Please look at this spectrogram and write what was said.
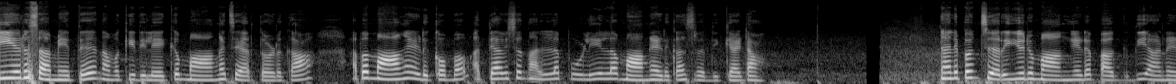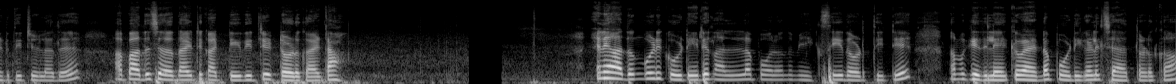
ഈ ഒരു സമയത്ത് നമുക്കിതിലേക്ക് മാങ്ങ ചേർത്ത് കൊടുക്കാം. അപ്പം മാങ്ങ എടുക്കുമ്പം അത്യാവശ്യം നല്ല പുളിയുള്ള മാങ്ങ എടുക്കാൻ ശ്രദ്ധിക്കാം കേട്ടോ. ഞാനിപ്പം ചെറിയൊരു മാങ്ങയുടെ പകുതിയാണ് എടുത്തിട്ടുള്ളത്. അപ്പോൾ അത് ചെറുതായിട്ട് കട്ട് ചെയ്തിട്ട് ഇട്ട് കൊടുക്കാം കേട്ടോ. ഇനി അതും കൂടി കൂട്ടിയിട്ട് നല്ല പോലെ ഒന്ന് മിക്സ് ചെയ്ത് കൊടുത്തിട്ട് നമുക്കിതിലേക്ക് വേണ്ട പൊടികൾ ചേർത്ത് കൊടുക്കാം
